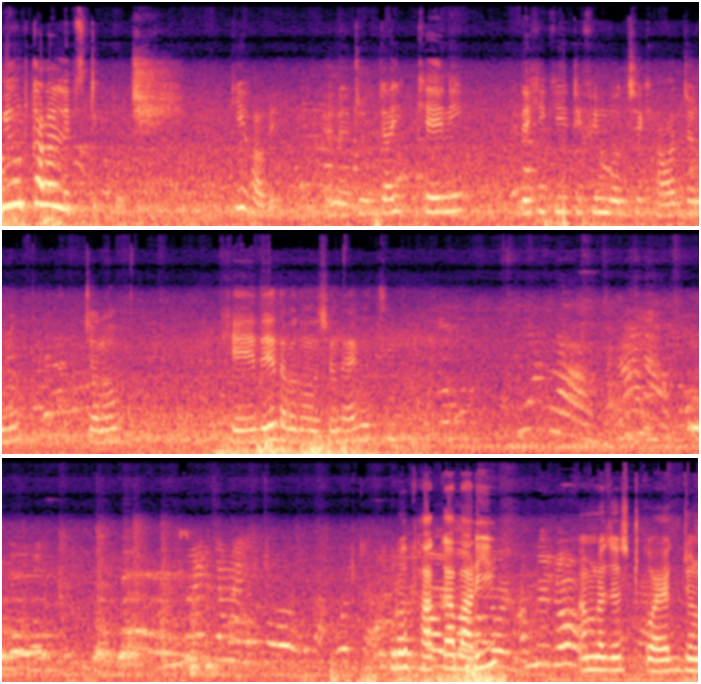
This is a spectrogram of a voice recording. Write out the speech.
মিউট কালার লিপস্টিক পরছি। কি হবে? এনে একটু যাই খেয়ে নিই দেখি কি টিফিন বলছে খাওয়ার জন্য। চলো খেয়ে দিয়ে তারপর তোমাদের সঙ্গে দেখা করছি। পুরো ফাঁকা বাড়ি। আমরা জাস্ট কয়েকজন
